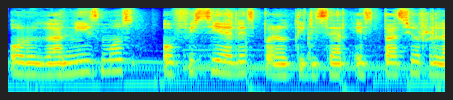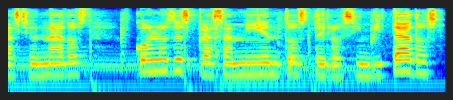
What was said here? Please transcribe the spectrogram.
organismos oficiales para utilizar espacios relacionados con los desplazamientos de los invitados,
